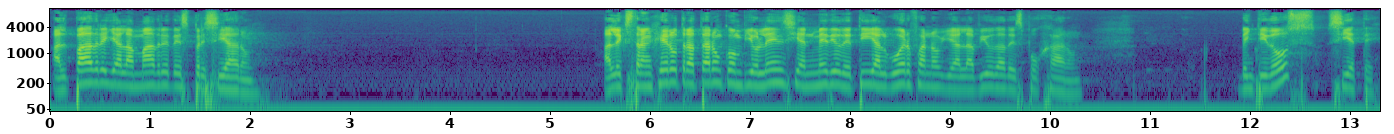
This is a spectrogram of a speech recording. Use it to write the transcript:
Al padre y a la madre despreciaron. Al extranjero trataron con violencia en medio de ti, al huérfano y a la viuda despojaron. 22, 7.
